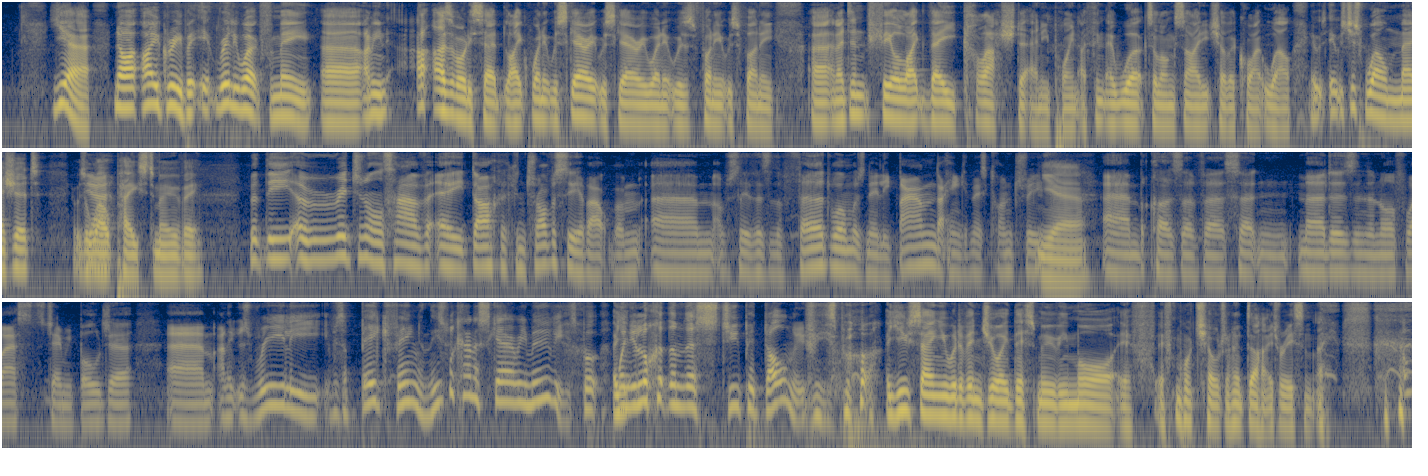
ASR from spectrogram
Yeah, no, I, agree, but it really worked for me. Uh, I mean, as I've already said, like when it was scary, it was scary. When it was funny, it was funny, uh, and I didn't feel like they clashed at any point. I think they worked alongside each other quite well. It was, it was just well measured. It was a Yeah. well paced movie. But the originals have a darker controversy about them. Um, obviously, there's the third one was nearly banned, I think, in this country. Yeah, Um, because of uh, certain murders in the northwest, Jamie Bulger, um, and it was really it was a big thing. And these were kind of scary movies, but when you, look at them, they're stupid doll movies. But are you saying you would have enjoyed this movie more if if more children had died recently?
